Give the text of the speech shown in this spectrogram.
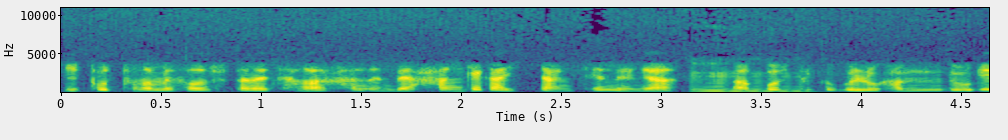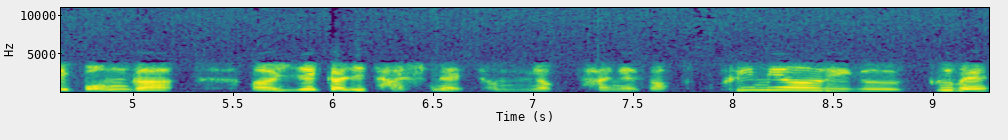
이 토트넘의 선수단을 장악하는데 한계가 있지 않겠느냐. 음. 어, 포스테코글루 감독이 뭔가 어, 이제까지 자신의 경력상에서 프리미어 리그 급의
